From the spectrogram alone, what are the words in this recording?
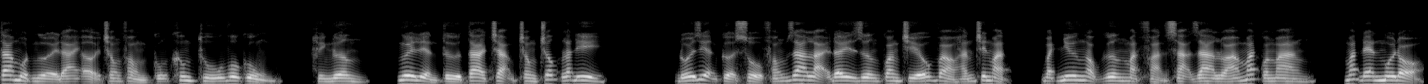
ta một người đại ở trong phòng cũng không thú vô cùng, hình nương, ngươi liền từ ta chạm trong chốc lát đi. Đối diện cửa sổ phóng ra lại đây dương quang chiếu vào hắn trên mặt, bạch như ngọc gương mặt phản xạ ra lóa mắt quan mang, mắt đen môi đỏ,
